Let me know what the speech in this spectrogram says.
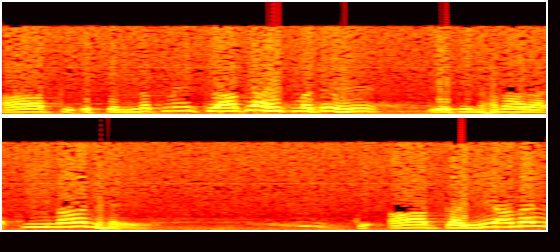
آپ کی اس سنت میں کیا کیا حکمتیں ہیں، لیکن ہمارا ایمان ہے کہ آپ کا یہ عمل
